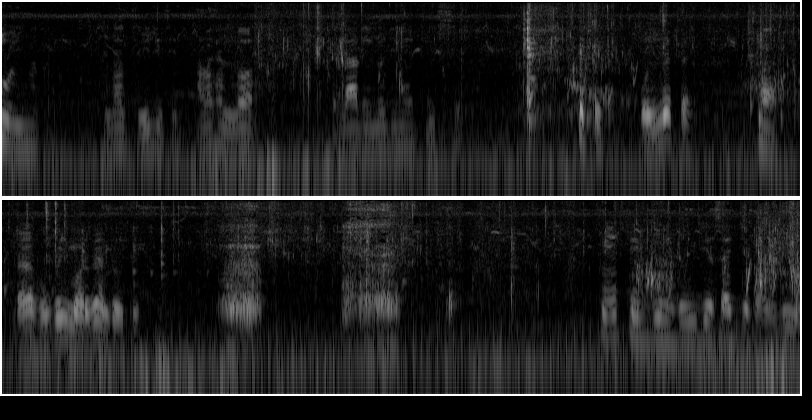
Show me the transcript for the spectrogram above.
ওই মাথা এটা ধুই দিছে আলা লর লাড এলো দিনে কিসে ওই মেয়েটাই? হ্যাঁ তা হুবই মরবে পেটে দুই দিয়ে সাইড দিয়ে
